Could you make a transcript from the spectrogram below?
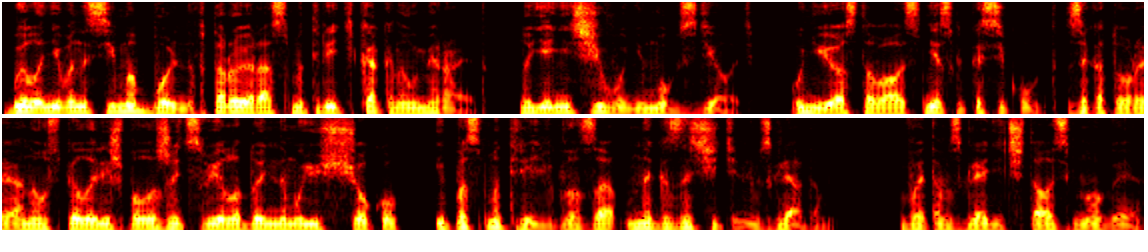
Было невыносимо больно второй раз смотреть, как она умирает, но я ничего не мог сделать. У нее оставалось несколько секунд, за которые она успела лишь положить свою ладонь на мою щеку и посмотреть в глаза многозначительным взглядом. В этом взгляде читалось многое.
